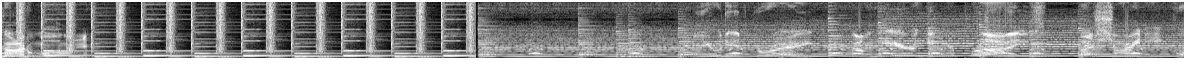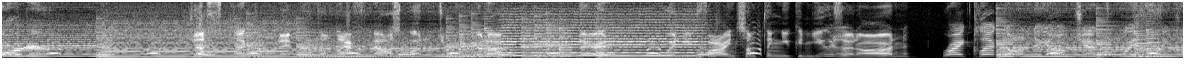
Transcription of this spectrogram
good one. On, right-click on the object with the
